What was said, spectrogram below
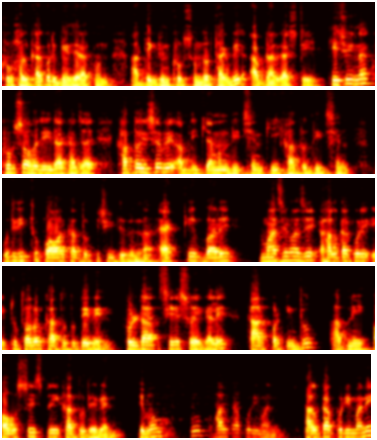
খুব হালকা করে বেঁধে রাখুন আর দেখবেন খুব সুন্দর থাকবে আপনার গাছটি। কিছুই না, খুব সহজেই রাখা যায়। খাদ্য হিসেবে আপনি কেমন দিচ্ছেন, কী খাদ্য দিচ্ছেন? অতিরিক্ত পাওয়ার খাদ্য কিছুই দেবেন না। একেবারে মাঝে মাঝে হালকা করে একটু তরল খাদ্য তো দেবেন। ফুলটা শেষ হয়ে গেলে তারপর কিন্তু আপনি অবশ্যই স্প্রে খাদ্য দেবেন এবং খুব হালকা পরিমাণে হালকা পরিমাণে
